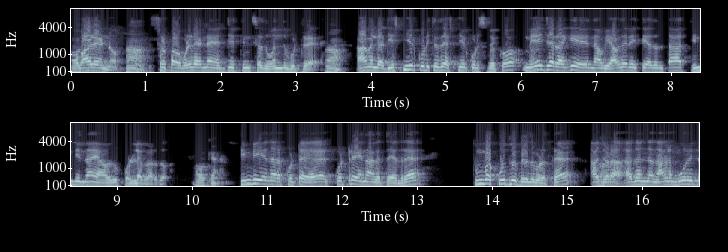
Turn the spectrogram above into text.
ಬಾಳೆಹಣ್ಣು. ಹಾ. ಸ್ವಲ್ಪ ಒಳ್ಳೆ ಎಣ್ಣೆ ಅಜ್ಜಿ ತಿನ್ಸೋದು ಒಂದು ಬಿಟ್ರೆ. ಆಮೇಲೆ ಅದು ಎಷ್ಟು ನೀರು ಕುಡಿತದೆ ಅಷ್ಟು ನೀರು ಕುಡಿಸ್ಬೇಕು. ಮೇಜರ್ ಆಗಿ ನಾವು ಯಾವ್ದೇ ರೀತಿಯಾದಂತಹ ತಿಂಡಿನ ಯಾವ್ದು ಕೊಡ್ಲೇಬಾರ್ದು. ಓಕೆ. ತಿಂಡಿ ಏನಾರ ಕೊಟ್ಟೆ ಕೊಟ್ರೆ ಏನಾಗುತ್ತೆ ಅಂದ್ರೆ ತುಂಬಾ ಕೂದಲು ಬೆಳೆದು ಬಿಡುತ್ತೆ. ಆ ಜ್ವರ. ಅದರಿಂದ ನಾಲ್ಕು ಮೂರಿಂದ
